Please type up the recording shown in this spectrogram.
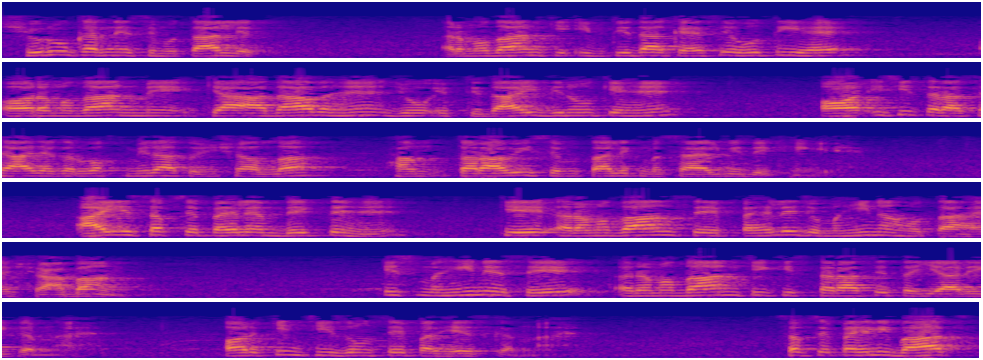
शुरू करने से मुतालिक रमदान की इब्तदा कैसे होती है और रमदान में क्या आदाब हैं जो इब्तदाई दिनों के हैं और इसी तरह से आज अगर वक्त मिला तो इनशाला हम तरावी से मुतालिक मसाइल भी देखेंगे। आइए सबसे पहले हम देखते हैं कि रमदान से पहले जो महीना होता है शाबान, इस महीने से रमदान की किस तरह से तैयारी करना है और किन चीज़ों से परहेज करना है। सबसे पहली बात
